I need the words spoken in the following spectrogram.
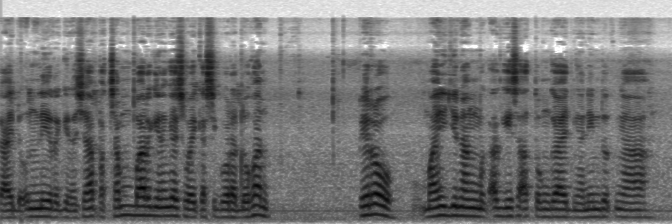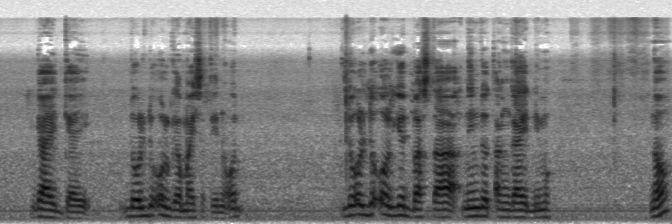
guide only ra gina siya patsambar gina guys way kasiguraduhan. Pero may ginang mag-agi sa atong guide nga nindot nga guide kay duol-duol gamay sa tinuod. Duol-duol gyud basta nindot ang guide nimo. No?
